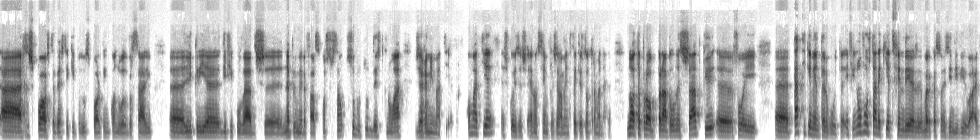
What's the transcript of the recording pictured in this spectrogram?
à resposta desta equipa do Sporting quando o adversário lhe cria dificuldades uh, na primeira fase de construção, sobretudo desde que não há Jeremy Mathieu. Com Mathieu, as coisas eram sempre, geralmente, feitas de outra maneira. Nota para, a chat que uh, foi taticamente arguta. Enfim, não vou estar aqui a defender marcações individuais.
